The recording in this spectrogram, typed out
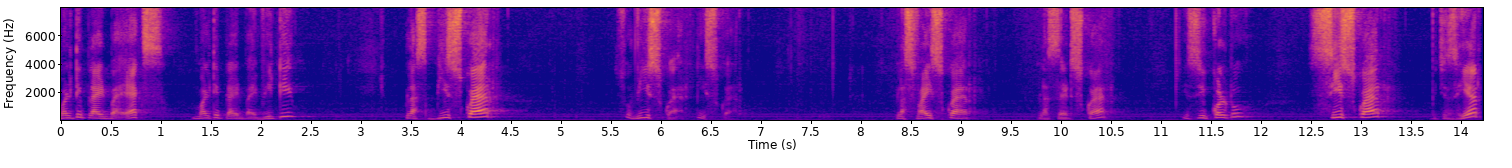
multiplied by x multiplied by v t plus b square. So, v square t square plus y square plus z square is equal to c square which is here.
